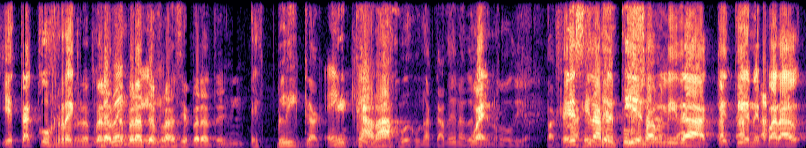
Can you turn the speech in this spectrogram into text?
y está correcto. Pero espérate, espérate, Francia, espérate. Explica qué, carajo es una cadena de custodia. es la, responsabilidad que tiene para,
